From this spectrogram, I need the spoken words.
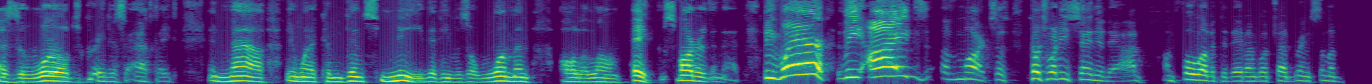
as the world's greatest athlete. And now they want to convince me that he was a woman all along. Hey, I'm smarter than that. Beware the Ides of March. So, Coach, what are you saying today? I'm, I'm full of it today, but I'm going to try to bring some of, I'm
